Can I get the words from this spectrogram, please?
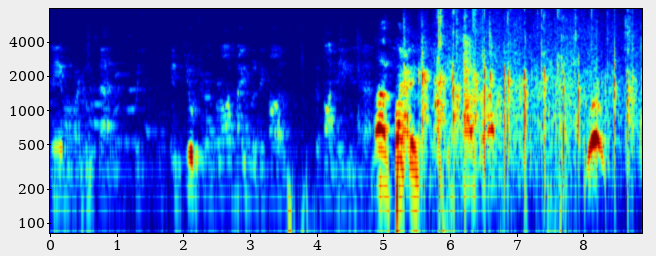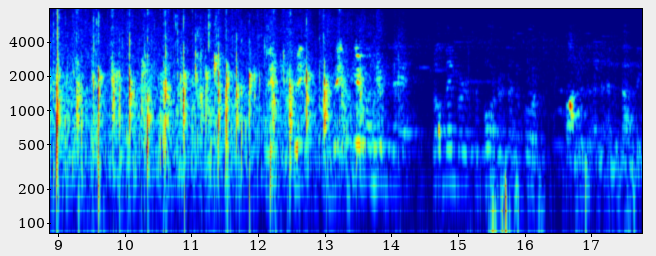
name of our new stand, which in future and for all time will be called the Font Egan stand. Well, fucking. Great, great to see everyone here today, club members, supporters, and of course, Font and, and, and the family.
